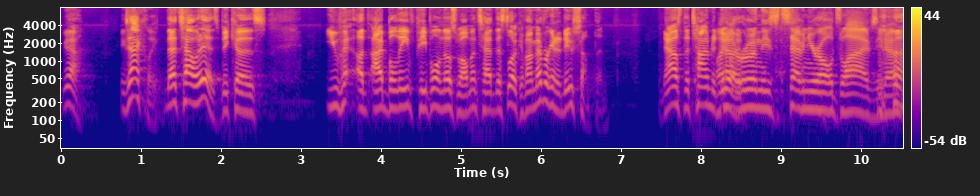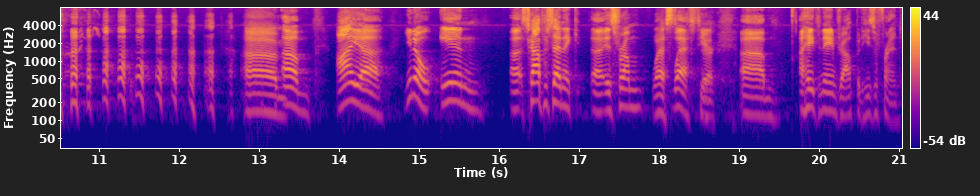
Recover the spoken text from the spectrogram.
Yeah, exactly. That's how it is because you. Ha- uh, I believe people in those moments have this look. If I'm ever going to do something, now's the time to Why do not it. ruin these seven-year-olds' lives? You know. Um, um, I, uh, you know, in uh, Scott Podsednik uh, is from West. West here. Um, I hate the name drop, but he's a friend.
